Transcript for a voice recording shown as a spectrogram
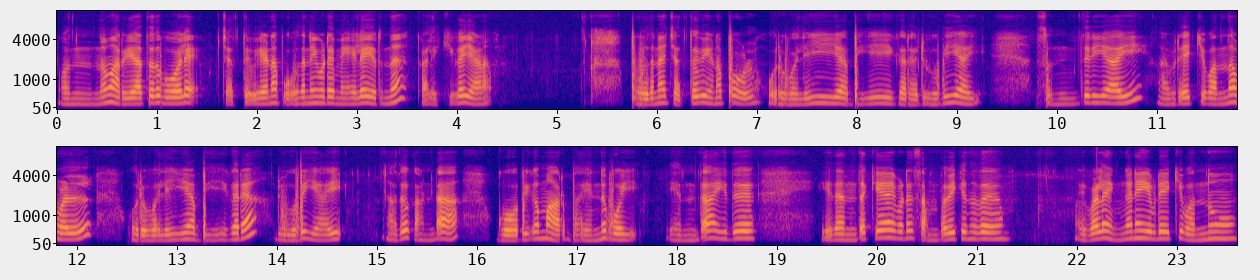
ഒന്നും അറിയാത്തതുപോലെ ചത്തുവീണ പൂതനയുടെ മേലെ ഇരുന്ന് കളിക്കുകയാണ്. പൂതന ചത്തു വീണപ്പോൾ ഒരു വലിയ ഭീകര രൂപിയായി. സുന്ദരിയായി അവിടേക്ക് വന്നവൾ ഒരു വലിയ ഭീകര രൂപിയായി. അത് കണ്ട ഗോപികമാർ ഭയന്നുപോയി എന്താ ഇത്? ഇതെന്തൊക്കെയാ ഇവിടെ സംഭവിക്കുന്നത്? ഇവൾ എങ്ങനെ ഇവിടേക്ക് വന്നു?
